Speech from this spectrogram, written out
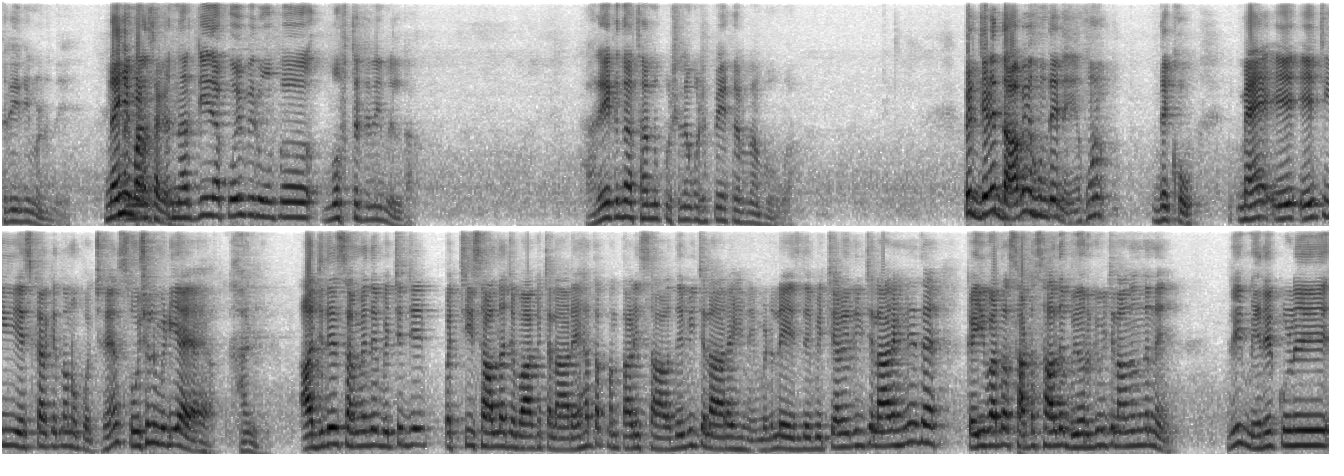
ਫ੍ਰੀ ਨਹੀਂ ਬਣਦੀ। ਨਹੀਂ ਬਣ ਸਕਦੀ। એનર્ਜੀ ਦਾ ਕੋਈ ਵੀ ਰੂਪ ਮੁਫਤ 'ਚ ਨਹੀਂ ਮਿਲਦਾ। ਹਰੇਕ ਦਾ ਸਾਨੂੰ ਕੁਛ ਨਾ ਕੁਛ ਪੇ ਕਰਨਾ ਪਊਗਾ। ਫਿਰ ਜਿਹੜੇ ਦਾਅਵੇ ਹੁੰਦੇ ਨੇ ਹੁਣ ਦੇਖੋ ਮੈਂ ਇਹ ਇਹ ਚੀਜ਼ ਇਸ ਕਰਕੇ ਤੁਹਾਨੂੰ ਪੁੱਛ ਰਿਹਾ ਸੋਸ਼ਲ ਮੀਡੀਆ ਆਇਆ ਆ। ਹਾਂਜੀ। ਅੱਜ ਦੇ ਸਮੇਂ ਦੇ ਵਿੱਚ ਜੇ 25 ਸਾਲ ਦਾ ਜਵਾਕ ਚਲਾ ਰਿਹਾ ਤਾਂ 45 ਸਾਲ ਦੇ ਵੀ ਚਲਾ ਰਹੇ ਨੇ ਮਿਡਲ ਏਜ ਦੇ ਵਿੱਚ ਵਾਲੇ ਵੀ ਚਲਾ ਰਹੇ ਨੇ ਤੇ ਕਈ ਵਾਰ ਤਾਂ 60 ਸਾਲ ਦੇ ਬਜ਼ੁਰਗ ਵੀ ਚਲਾਉਂਦੇ ਹੁੰਦੇ ਨੇ। ਨਹੀਂ ਮੇਰੇ ਕੋਲੇ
